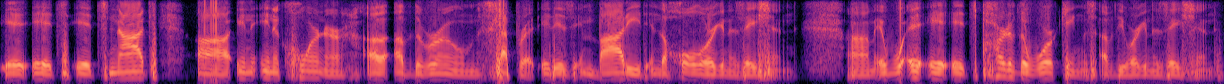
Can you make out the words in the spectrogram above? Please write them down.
It, it's it's not uh, in in a corner of, of, the room separate. It is embodied in the whole organization. Um, it, it, it's part of the workings of the organization,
